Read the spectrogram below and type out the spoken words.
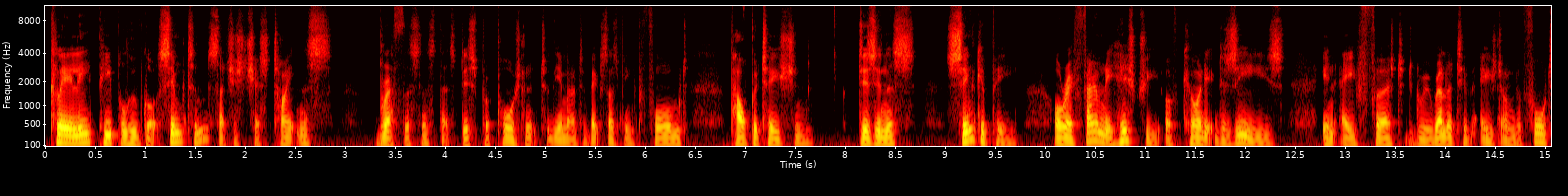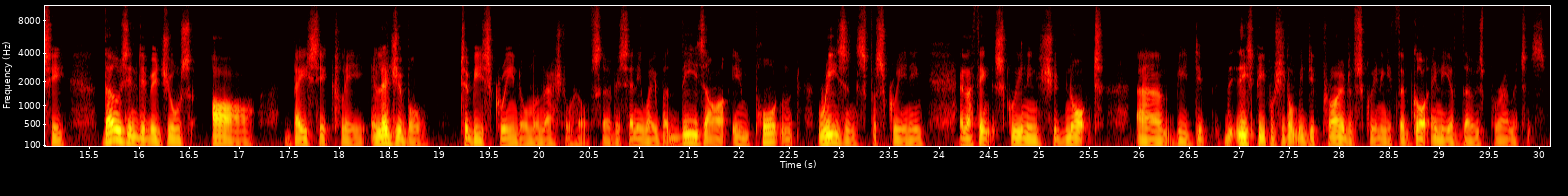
Clearly, people who've got symptoms such as chest tightness, breathlessness that's disproportionate to the amount of exercise being performed, palpitation, dizziness, syncope, or a family history of cardiac disease in a first degree relative aged under 40, those individuals are basically eligible to be screened on the National Health Service anyway. But these are important reasons for screening, and I think screening should not um, be, these people should not be deprived of screening if they've got any of those parameters.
